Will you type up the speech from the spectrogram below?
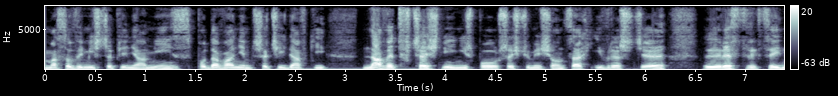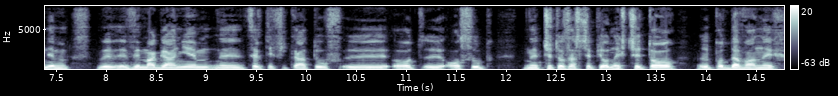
masowymi szczepieniami, z podawaniem trzeciej dawki nawet wcześniej niż po sześciu miesiącach i wreszcie restrykcyjnym wymaganiem certyfikatów od osób, czy to zaszczepionych, czy to poddawanych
